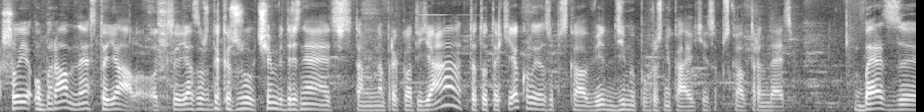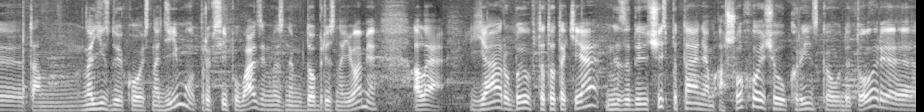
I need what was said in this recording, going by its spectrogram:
що я обирав, не стояло. От я завжди кажу, чим відрізняється там, наприклад, я та то таке, коли я запускав від Діми Поврознюка, який запускав трендець. Без е, там наїзду якогось на Діму, при всій повазі, ми з ним добрі знайомі. Але я робив то таке, не задаючись питанням, а що хоче українська аудиторія,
